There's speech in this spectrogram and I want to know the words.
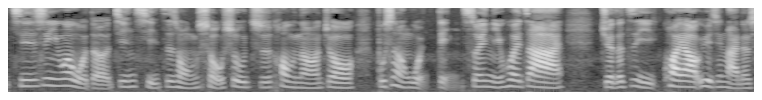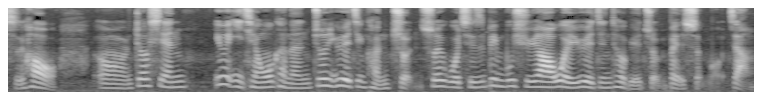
其实是因为我的经期自从手术之后呢，就不是很稳定，所以你会在觉得自己快要月经来的时候，嗯，就先。因为以前我可能就是月经很准，所以我其实并不需要为月经特别准备什么。这样，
